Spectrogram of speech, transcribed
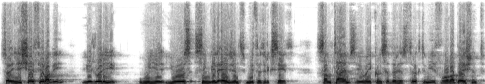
So initial therapy, usually we use single agent methotrexate. Sometimes you may consider hysterectomy for a patient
